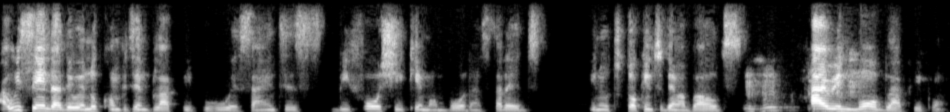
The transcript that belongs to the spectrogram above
are we saying that there were no competent black people who were scientists before she came on board and started, you know, talking to them about Mhm. hiring more black people?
